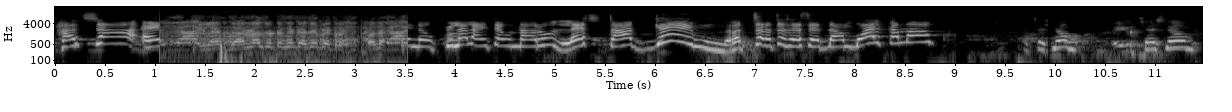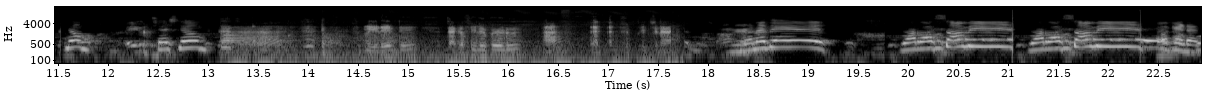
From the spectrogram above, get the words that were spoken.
హర్ష and ఇలాంటి దారుణాలు చుట్టం కంటే అదే బెటర్ పద. అండ్ పిల్లలు అయితే ఉన్నారు. లెట్ స్టార్ట్ గేమ్ రచ్చ రచ్చ చేసేద్దాం. బాయ్స్ కమ్ అప్ చేసినాం చేసినాం చేసినాం చేసినాం వీడేంటి? తెగ ఫీల్ అయిపోయాడు ఆ? పిచ్చినా. మనదే. రసామి ఓకే డన్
